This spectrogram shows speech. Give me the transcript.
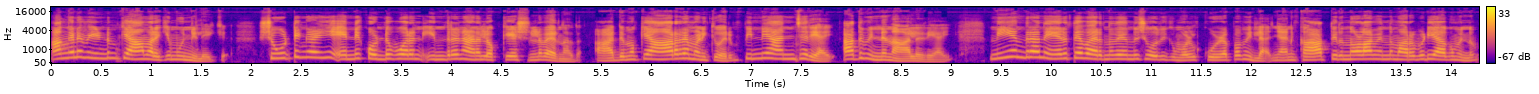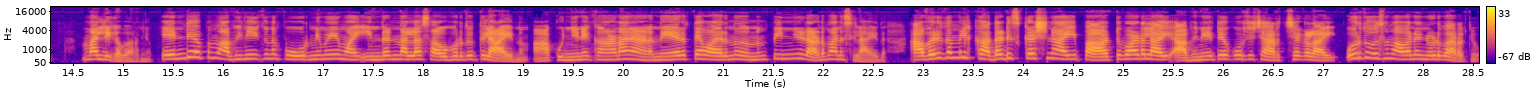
അങ്ങനെ വീണ്ടും ക്യാമറയ്ക്ക് മുന്നിലേക്ക്. ഷൂട്ടിംഗ് കഴിഞ്ഞ് എന്നെ കൊണ്ടുപോകാൻ ഇന്ദ്രനാണ് ലൊക്കേഷനിൽ വരുന്നത്. ആദ്യമൊക്കെ ആറര മണിക്ക് വരും പിന്നെ അഞ്ചരയായി അത് പിന്നെ നാലരയായി. നീ എന്തിനാ നേരത്തെ വരുന്നത് എന്ന് ചോദിക്കുമ്പോൾ കുഴപ്പമില്ല ഞാൻ കാത്തിരുന്നോളാം എന്ന് മറുപടിയാകുമെന്നും മല്ലിക പറഞ്ഞു. എന്റെ ഒപ്പം അഭിനയിക്കുന്ന പൂർണിമയുമായി ഇന്ദ്രൻ നല്ല സൗഹൃദത്തിലായെന്നും ആ കുഞ്ഞിനെ കാണാനാണ് നേരത്തെ വരുന്നതെന്നും പിന്നീടാണ് മനസ്സിലായത്. അവർ തമ്മിൽ കഥ ഡിസ്കഷനായി പാട്ടുപാടലായി അഭിനയത്തെക്കുറിച്ച് ചർച്ചകളായി ഒരു ദിവസം അവൻ എന്നോട് പറഞ്ഞു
